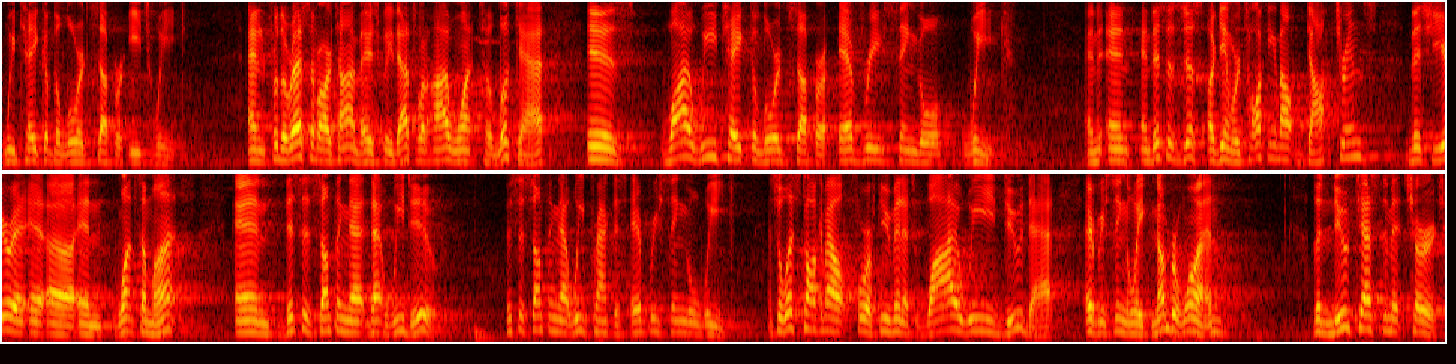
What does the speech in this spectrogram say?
we take of the Lord's Supper each week. And for the rest of our time, basically, that's what I want to look at is why we take the Lord's Supper every single week. And, and, and this is just, again, we're talking about doctrines this year uh, and once a month. And this is something that, that we do. This is something that we practice every single week. And so let's talk about for a few minutes why we do that every single week. Number one, the New Testament church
